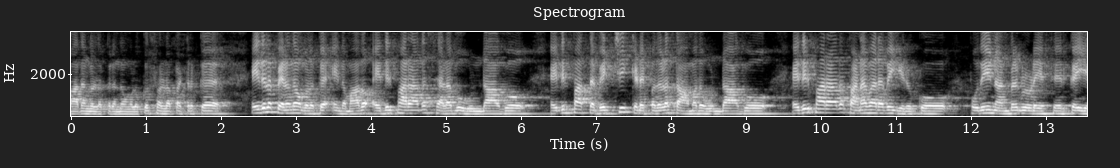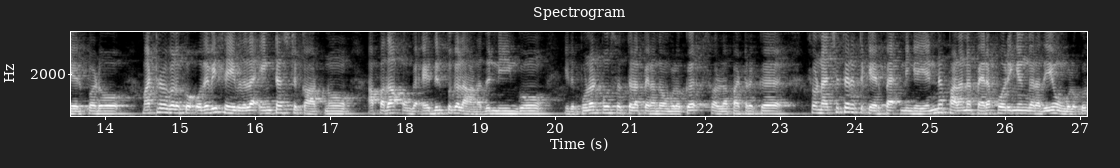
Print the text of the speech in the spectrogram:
பாதங்களில் பிறந்தவங்களுக்கு சொல்லப்பட்டிருக்கு. இதில் பிறந்தவங்களுக்கு இந்த மாதம் எதிர்பாராத செலவு உண்டாகும் எதிர்பார்த்த வெற்றி கிடைப்பதில் தாமதம் உண்டாகும் எதிர்பாராத பணவரவு இருக்கும் புதிய நண்பர்களுடைய சேர்க்கை ஏற்படும். மற்றவர்களுக்கு உதவி செய்வதில் இன்ட்ரெஸ்ட் காட்டணும். அப்போ தான் உங்கள் எதிர்ப்புகளானது நீங்கும். இது புனர்பூசத்தில் பிறந்தவங்களுக்கு சொல்லப்பட்டிருக்கு. ஸோ நட்சத்திரத்துக்கு ஏற்ப நீங்கள் என்ன பலனை பெற போகிறீங்கிறதையும் உங்களுக்கு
